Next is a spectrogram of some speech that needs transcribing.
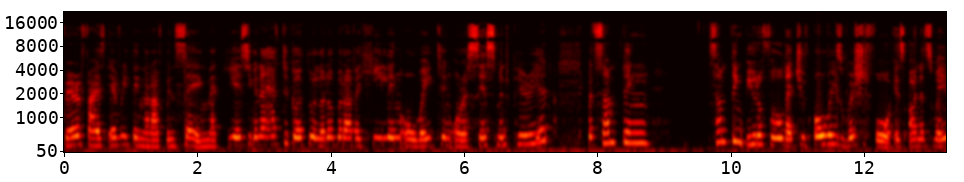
verifies everything that I've been saying that yes, you're going to have to go through a little bit of a healing or waiting or assessment period, but something something beautiful that you've always wished for is on its way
